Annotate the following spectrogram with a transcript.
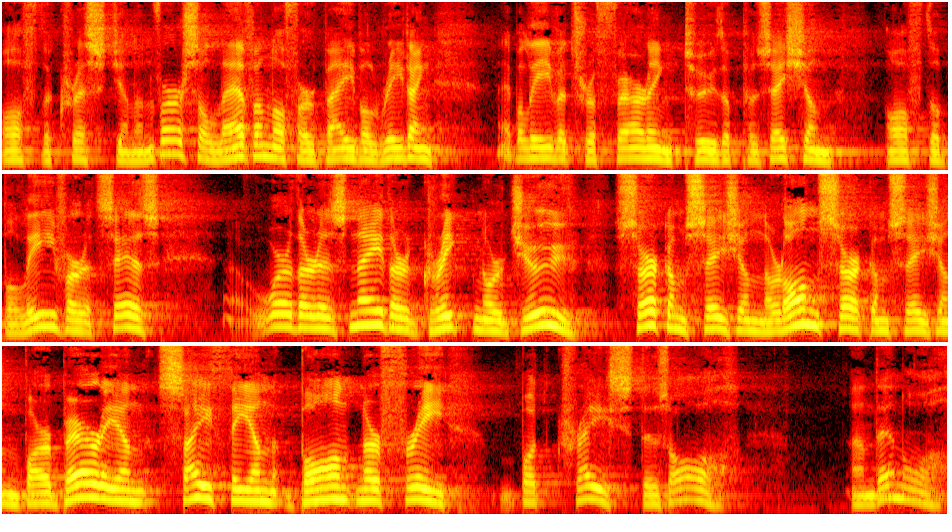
of the Christian. In verse 11 of our Bible reading, I believe it's referring to the position of the believer. It says, Where there is neither Greek nor Jew, circumcision nor uncircumcision, barbarian, Scythian, bond nor free, but Christ is all and then all.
